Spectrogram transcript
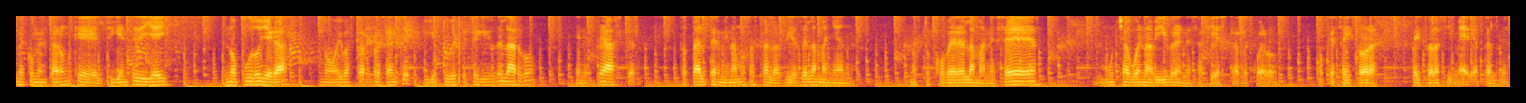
me comentaron que el siguiente DJ no pudo llegar, no iba a estar presente y yo tuve que seguir de largo en este after. Total, terminamos hasta las 10 de la mañana. Nos tocó ver el amanecer, mucha buena vibra en esa fiesta, recuerdo. O que 6 horas, 6 horas y media tal vez.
